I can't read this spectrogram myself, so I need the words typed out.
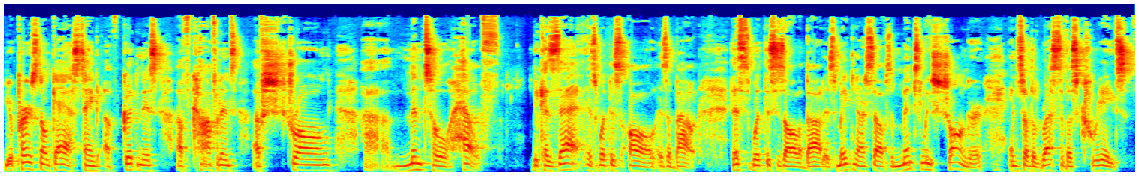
your personal gas tank of goodness, of confidence, of strong uh, mental health because that is what this all is about. That's what this is all about is making ourselves mentally stronger. And so the rest of us creates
